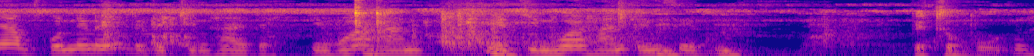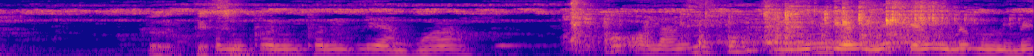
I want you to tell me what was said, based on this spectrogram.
ย่ามฝนนี่นะเป็นไปกินให้แต่กินหัวอาหารเป็ดกินหัวอาหารเป็นเสร็จเป็ดสมบูรณ์เออเป็ดเพิ่สนมบูเพิ่รนณ์เพิ่นเลี้ยงหัวเอาเอาหลังนี่เพิ่นเลี้ยงเลี้ยงอยู่ในแกงอยู่นะมึงนี่ไหม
